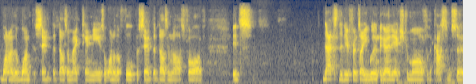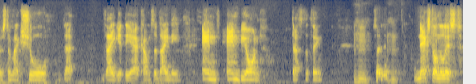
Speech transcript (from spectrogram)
one of the 1% that doesn't make 10 years or one of the 4% that doesn't last 5 it's that's the difference. Are you willing to go the extra mile for the customer service to make sure that they get the outcomes that they need and and beyond. That's the thing. Mm-hmm. So mm-hmm. next on the list,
